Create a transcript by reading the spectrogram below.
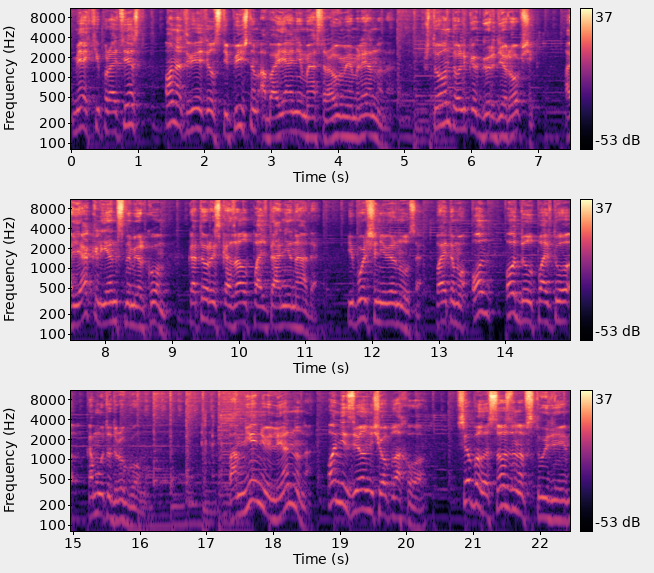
мягкий протест, он ответил с типичным обаянием и остроумием Леннона, что он только гардеробщик, а я клиент с номерком, который сказал пальта не надо и больше не вернулся. Поэтому он отдал пальто кому-то другому. По мнению Леннона, он не сделал ничего плохого. Все было создано в студии.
